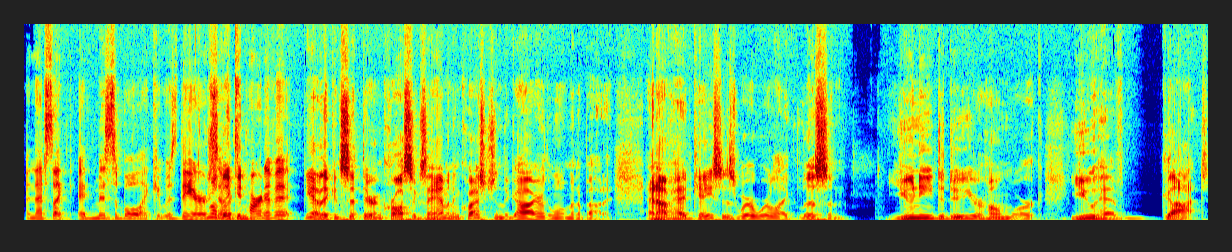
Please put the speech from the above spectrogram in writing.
And that's like admissible, like it was there, Well, so it's can- part of it. yeah, they can sit there and cross examine and question the guy or the woman about it. And I've had cases where we're like, listen, you need to do your homework. You have got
